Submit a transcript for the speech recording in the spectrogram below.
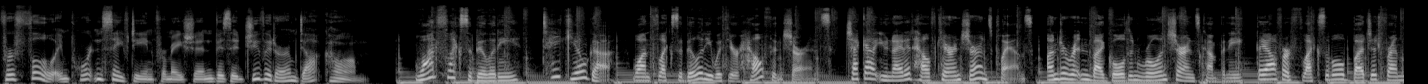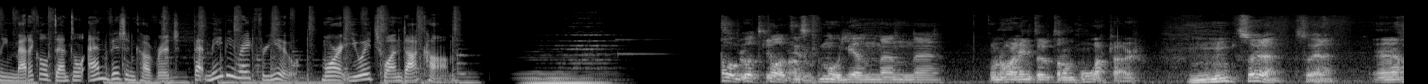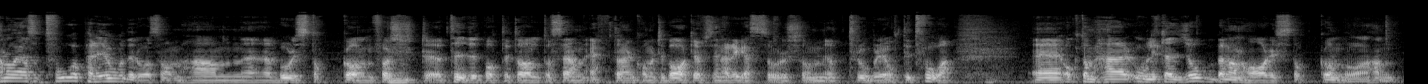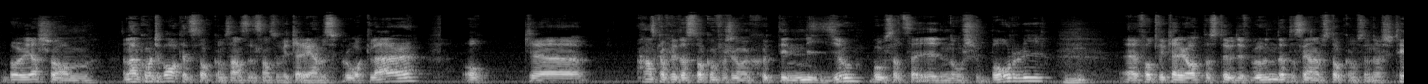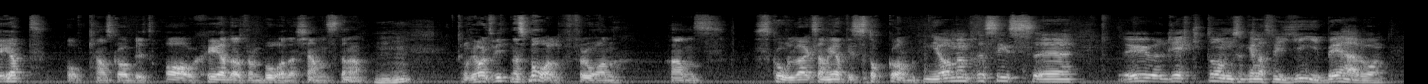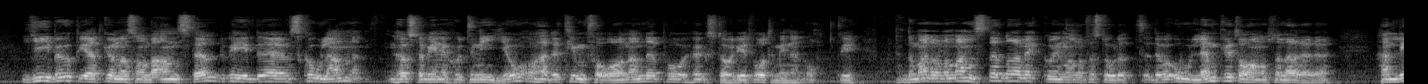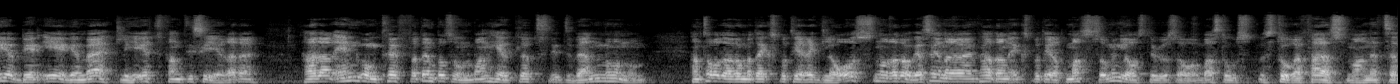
For full important safety information, visit juvederm.com. Want flexibility? Take yoga. Want flexibility with your health insurance? Check out United Healthcare Insurance Plans. Underwritten by Golden Rule Insurance Company, they offer flexible, budget friendly medical, dental, and vision coverage that may be right for you. More at uh1.com. Något partisk förmodligen, men... eh, Hon har hängt ut honom hårt här. Mm, så är det. Så är det. Eh, Han har ju alltså två perioder då som han eh, bor i Stockholm. Först eh, tidigt på 80-talet och sen efter han kommer tillbaka för sina resor som jag tror är 82. Eh, Och de här olika jobben han har i Stockholm då. Han börjar som... När han kommer tillbaka till Stockholm så anställs han som vikarierande språklärare. Och eh, han ska flytta till Stockholm första gången 79. Bosatt sig i Norsborg. Eh, Fått vikariat på studieförbundet och senare på Stockholms universitet. Och han ska ha blivit avskedad från båda tjänsterna. Och vi har ett vittnesmål från hans skolverksamhet i Stockholm. Ja, men precis. eh, Det är ju rektorn som kallas för JB här då. JB uppger att Gunnarsson var anställd vid eh, skolan höstterminen 79 och hade timförordnande på högstadiet vårterminen 80. De hade honom anställd några veckor innan de förstod att det var olämpligt att ha honom som lärare. Han levde i en egen verklighet, fantiserade. Hade han en gång träffat en person var han helt plötsligt vän med honom. Han talade om att exportera glas. Några dagar senare hade han exporterat massor med glas till USA och var stor, stor affärsman etc.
